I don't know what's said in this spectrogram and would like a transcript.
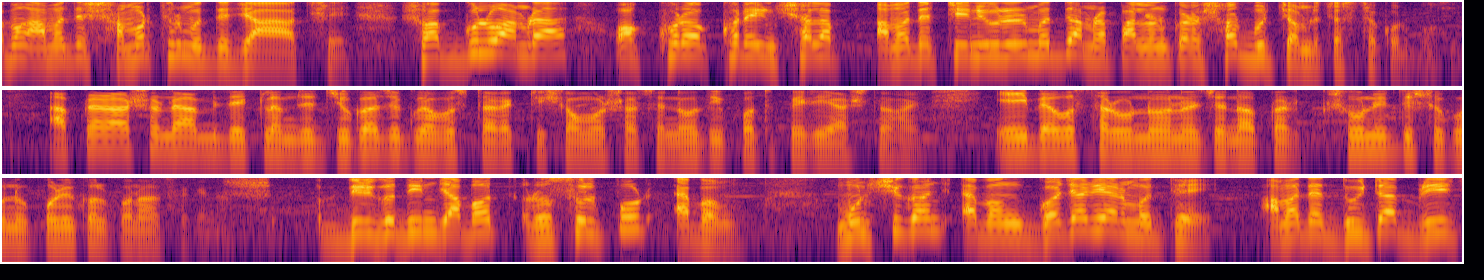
এবং আমাদের সামর্থ্যের মধ্যে যা আছে। সবগুলো আমরা অক্ষরে অক্ষরে ইনশাল্লাহ আমাদের টেনিউরের মধ্যে আমরা পালন করার সর্বোচ্চ আমরা চেষ্টা করব। আপনার আসনে আমি দেখলাম যে যোগাযোগ ব্যবস্থার একটি সমস্যা আছে নদী পথ পেরিয়ে আসতে হয়। এই ব্যবস্থার উন্নয়নের জন্য আপনার সুনির্দিষ্ট কোনো পরিকল্পনা আছে কিনা? দীর্ঘদিন যাবৎ রসুলপুর এবং মুন্সীগঞ্জ এবং গজারিয়ার মধ্যে আমাদের দুইটা ব্রিজ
